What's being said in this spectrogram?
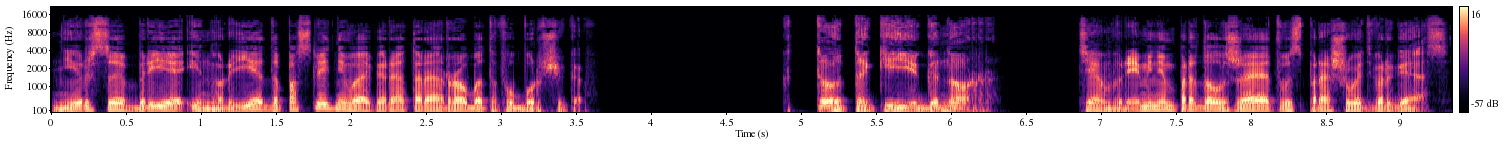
Нирса, Брия и Нурье до последнего оператора роботов-уборщиков. «Кто такие Гнор?» Тем временем продолжает выспрашивать Вергас.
